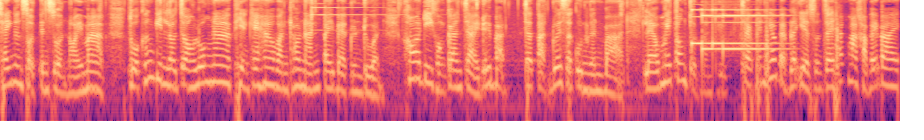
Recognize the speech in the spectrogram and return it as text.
ใช้เงินสดเป็นส่วนน้อยมาก ตั๋วเครื่องบินเราจองล่วงหน้าเพียงแค่ 5 วันเท่านั้นไปแบบด่วนๆ ข้อดีของการจ่ายด้วยบัตรจะตัดด้วยสกุลเงินบาท แล้วไม่ต้องจดบันทึกแจกแผนเที่ยวแบบละเอียดสนใจทักมาค่ะบ๊ายบาย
